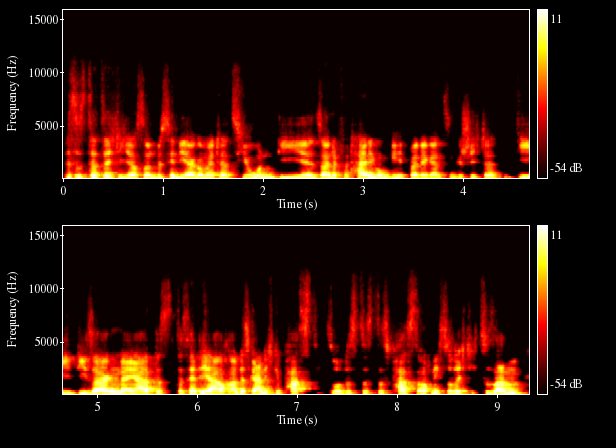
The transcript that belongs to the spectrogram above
es ist tatsächlich auch so ein bisschen die Argumentation, die seine Verteidigung geht bei der ganzen Geschichte. Die, die sagen, na ja, das, das hätte ja auch alles gar nicht gepasst. So, das, das, das passt auch nicht so richtig zusammen.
